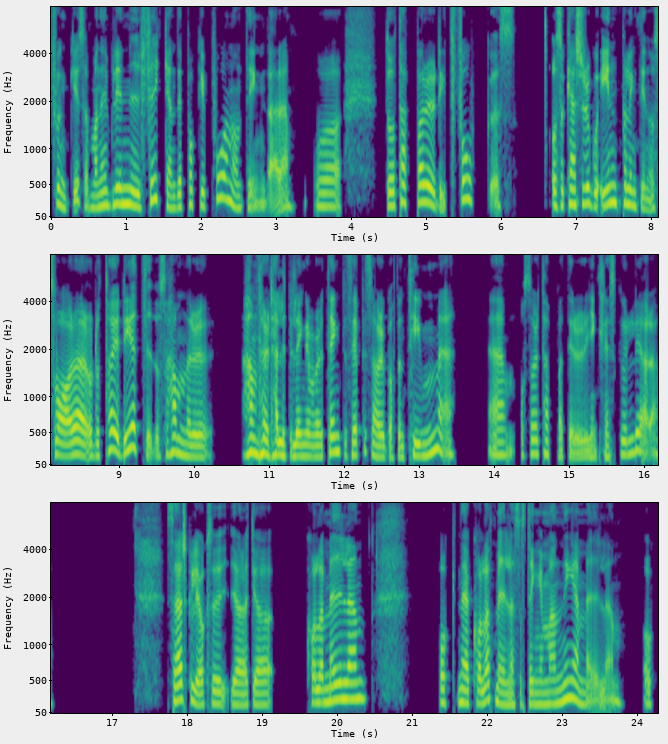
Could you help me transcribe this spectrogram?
funkar ju så. Att man blir nyfiken, det pockar på någonting där. Och då tappar du ditt fokus. Och så kanske du går in på LinkedIn och svarar och då tar ju det tid och så hamnar du, hamnar du där lite längre än vad du tänkte, så helt plötsligt har det gått en timme ehm, och så har du tappat det du egentligen skulle göra. Så här skulle jag också göra att jag kollar mejlen. Och när jag kollat mejlen så stänger man ner mejlen. Och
